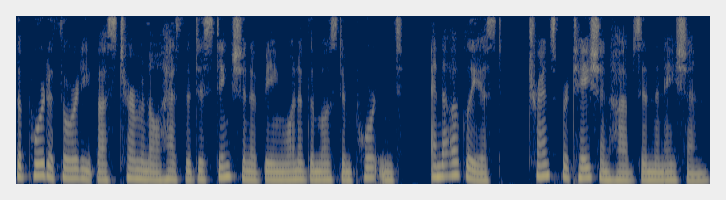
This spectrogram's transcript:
The Port Authority bus terminal has the distinction of being one of the most important, and ugliest, transportation hubs in the nation.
